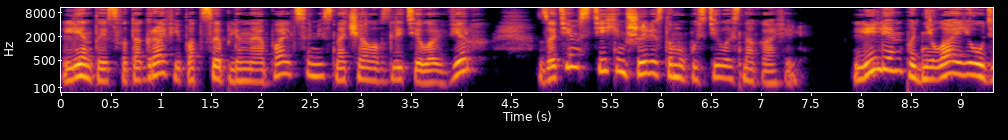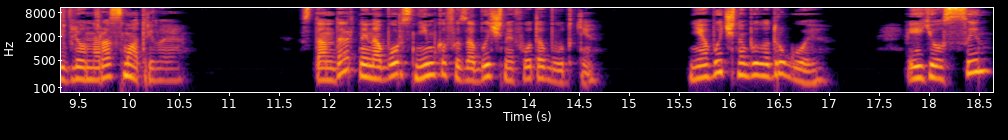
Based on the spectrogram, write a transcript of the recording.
Лента из фотографий, подцепленная пальцами, сначала взлетела вверх, затем с тихим шелестом упустилась на кафель. Лилиан подняла ее, удивленно рассматривая. Стандартный набор снимков из обычной фотобудки. Необычно было другое. Ее сын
